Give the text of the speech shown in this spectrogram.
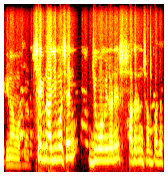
কি নাম আপনার? শেখ নাজিম হোসেন যুব মিলনের সাধারণ সম্পাদক।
